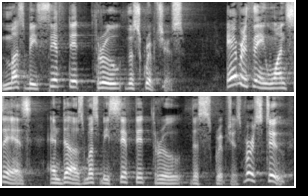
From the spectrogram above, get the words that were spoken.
must be sifted through the scriptures. Everything one says and does must be sifted through the scriptures. Verse 2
